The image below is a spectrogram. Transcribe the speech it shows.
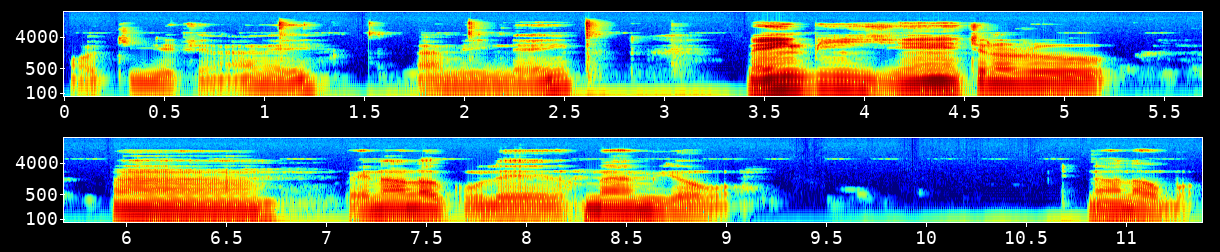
ဟောကြီးရဖြစ်နေတယ်အမီ name name ပြီးရင်ကျွန်တော်တို့အမ်ဘယ်နာလောက်ကိုလဲမှန်းပြီးတော့ပေါ့ဒီနာလောက်ပေါ့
